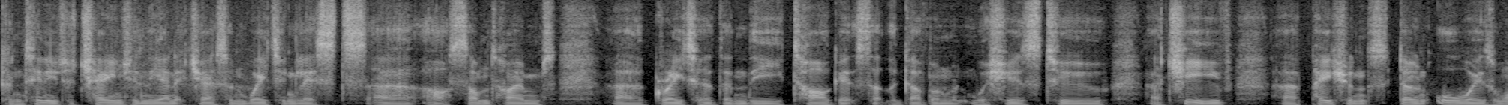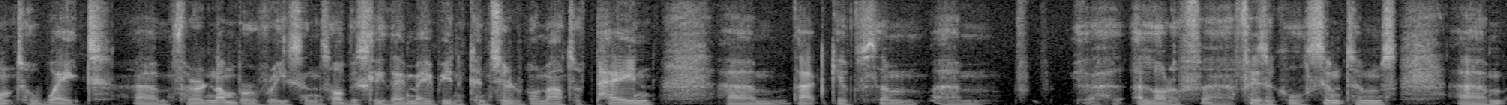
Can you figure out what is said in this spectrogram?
continue to change in the NHS and waiting lists uh, are sometimes uh, greater than the targets that the government wishes to achieve, uh, patients don't always want to wait um, for a number of reasons. Obviously, they may be in a considerable amount of pain. Um, that gives them um, a lot of uh, physical symptoms. Um,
